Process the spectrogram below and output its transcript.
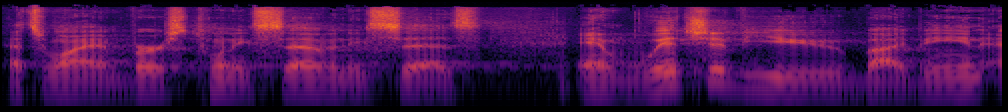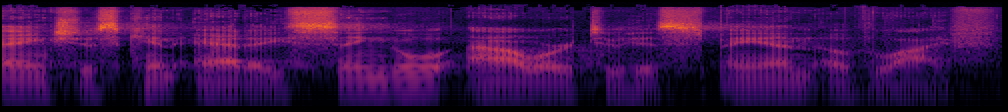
That's why in verse 27 he says, And which of you, by being anxious, can add a single hour to his span of life?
